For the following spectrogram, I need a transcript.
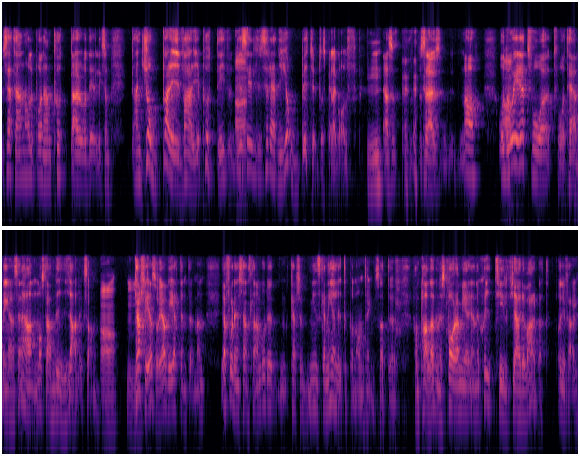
sätter han håller på när han puttar och det liksom han jobbar i varje putt. Det, Ja. ser, det ser rätt jobbigt ut att spela golf. Mm. Alltså, sådär, ja. Och då är det två, två tävlingar, sen han, måste han vila. Liksom. Ja. Mm. Kanske är så, jag vet inte. Men jag får den känslan. Han borde kanske minska ner lite på någonting så att eh, han pallade med spara mer energi till fjärde varvet. Ungefär,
